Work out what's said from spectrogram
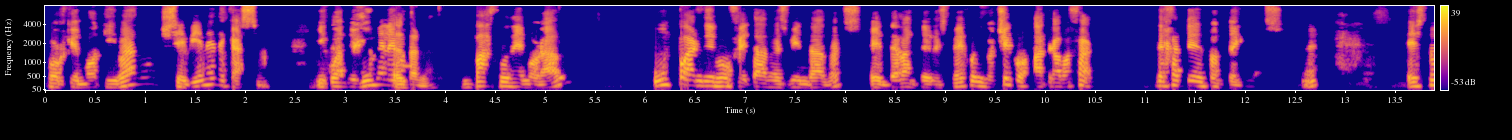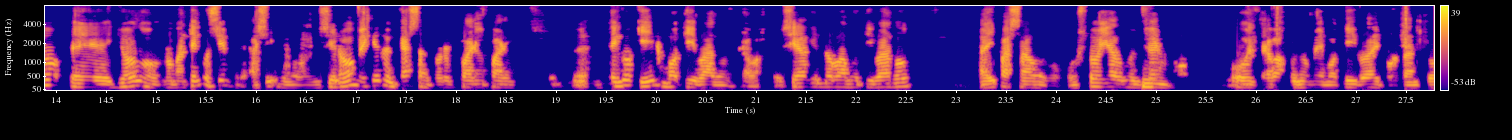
porque motivado se viene de casa. Y cuando yo me levanto bajo de moral, un par de bofetadas bien dadas eh, delante del espejo, digo, chico, a trabajar, déjate de tonterías. ¿eh? Esto eh, yo lo, mantengo siempre así, si no me quedo en casa para, para, tengo que ir motivado al trabajo. Si alguien no va motivado, ahí pasa algo. O estoy algo enfermo o el trabajo no me motiva y por tanto...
